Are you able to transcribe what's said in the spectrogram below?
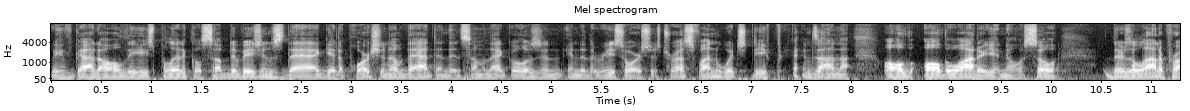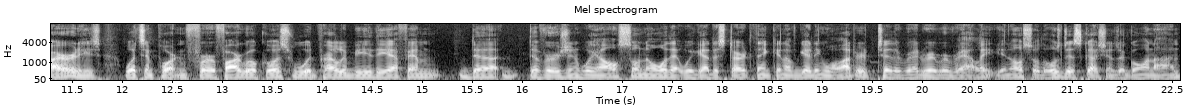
We've got all these political subdivisions that get a portion of that, and then some of that goes in, into the Resources Trust Fund, which depends on uh, all, all the water, you know. So there's a lot of priorities. What's important for Fargo, of course, would probably be the FM di diversion. We also know that we got to start thinking of getting water to the Red River Valley, you know, so those discussions are going on.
